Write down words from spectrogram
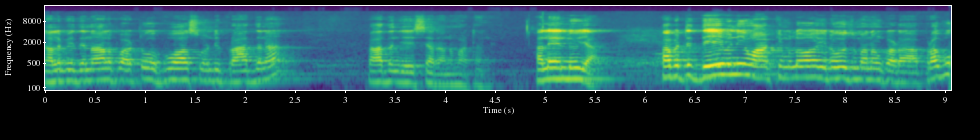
నలభై దినాల పాటు ఉపవాసం ఉండి ప్రార్థన ప్రార్థన చేశారన్నమాట అలే కాబట్టి దేవుని వాక్యంలో ఈరోజు మనం కూడా ప్రభు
